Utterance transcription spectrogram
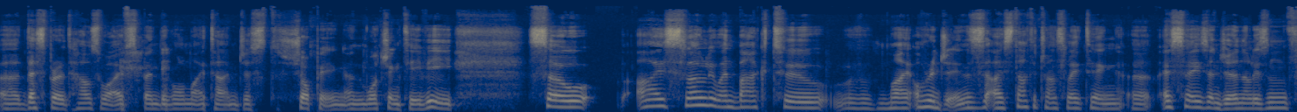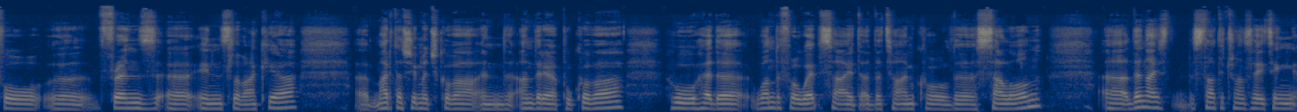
a desperate housewife, spending all my time just shopping and watching TV. So I slowly went back to uh, my origins. I started translating uh, essays and journalism for uh, friends uh, in Slovakia, uh, Marta Šimečková and Andrea Pukova, who had a wonderful website at the time called uh, Salon. then I started translating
